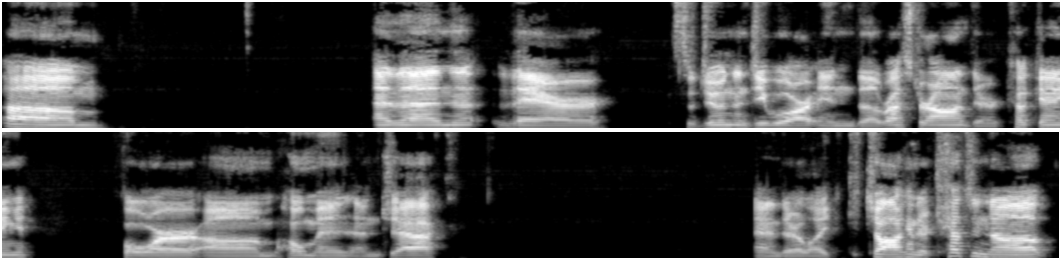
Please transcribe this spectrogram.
um, and then they're Sojun and Jiwoo are in the restaurant. They're cooking for um Homan and Jack, and they're like talking. They're catching up,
